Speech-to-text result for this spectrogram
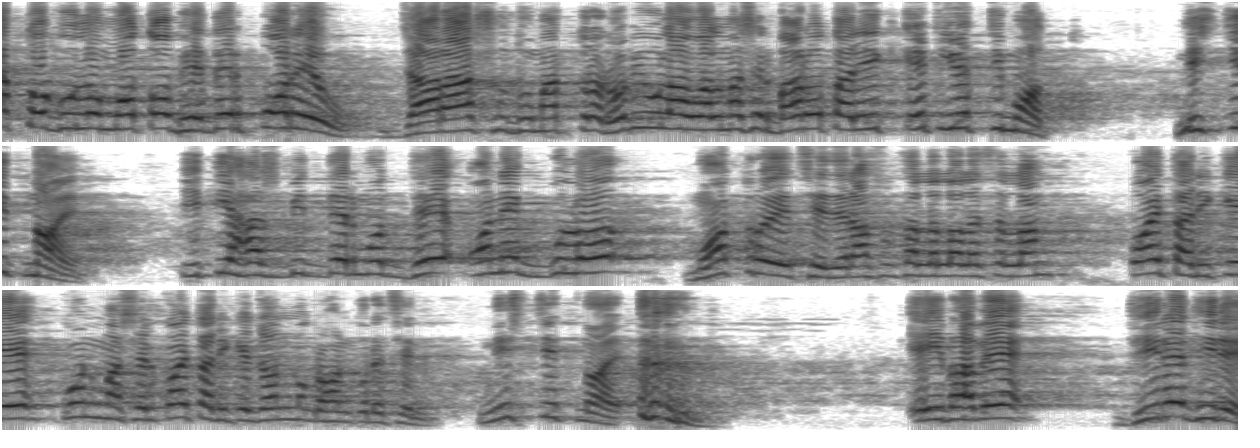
এতগুলো মতভেদের পরেও যারা শুধুমাত্র রবিউল আউয়াল মাসের বারো তারিখ, এটিও একটি মত। নিশ্চিত নয়, ইতিহাসবিদদের মধ্যে অনেকগুলো মত রয়েছে যে রাসুল সাল্লাহ সাল্লাম কয় তারিখে, কোন মাসের কয় তারিখে জন্মগ্রহণ করেছেন? নিশ্চিত নয়। এইভাবে ধীরে ধীরে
